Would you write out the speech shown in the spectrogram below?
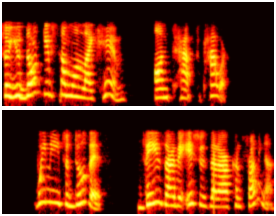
So you don't give someone like him untapped power. We need to do this. These are the issues that are confronting us.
